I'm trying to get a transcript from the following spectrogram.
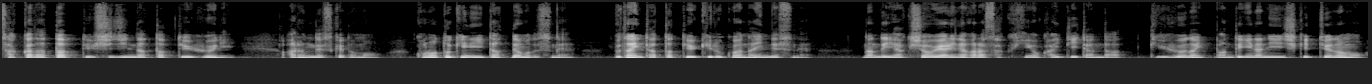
作家だったっていう詩人だったっていう風にあるんですけども、この時に至ってもですね、舞台に立ったっていう記録はないんですね。なんで役者をやりながら作品を書いていたんだっていう風な一般的な認識っていうのも、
